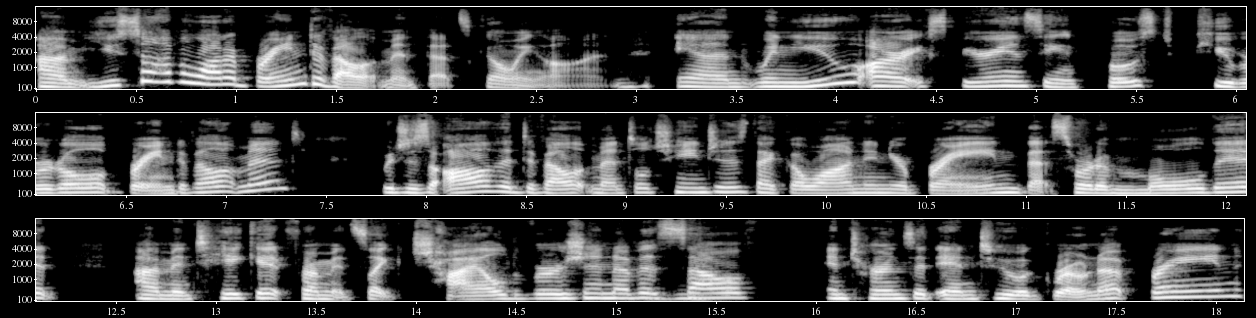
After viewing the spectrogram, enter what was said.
um, you still have a lot of brain development that's going on. And when you are experiencing post pubertal brain development, which is all the developmental changes that go on in your brain that sort of mold it um, and take it from its like child version of mm-hmm. itself mm-hmm. and turns it into a grown up brain.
